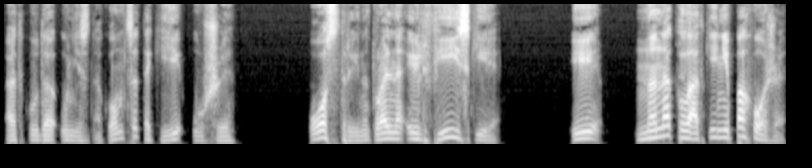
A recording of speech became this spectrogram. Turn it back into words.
откуда у незнакомца такие уши? Острые, натурально эльфийские. И на накладки не похожи.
